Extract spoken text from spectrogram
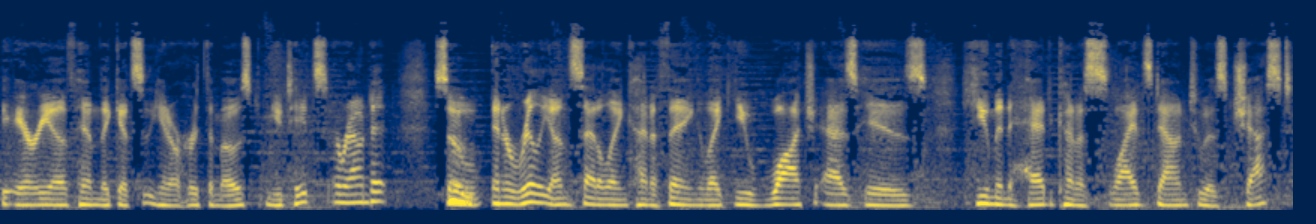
the area of him that gets you know hurt the most mutates around it. So Hmm. in a really unsettling kind of thing, like you watch as his human head kind of slides down to his chest,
